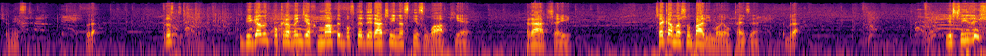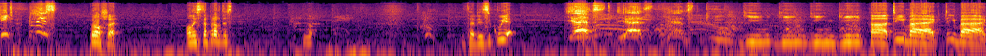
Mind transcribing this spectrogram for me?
Gdzie on jest? Dobra. Po prostu biegamy po krawędziach mapy, bo wtedy raczej nas nie złapie. Raczej. Czekam aż obali moją tezę. Dobra. Jeszcze jeden hit! Please! Proszę. On jest naprawdę... No... Zaryzykuję. Jest! Jest! Jest! Gin, gin, gin, gin. Ha! Teabag! Teabag!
